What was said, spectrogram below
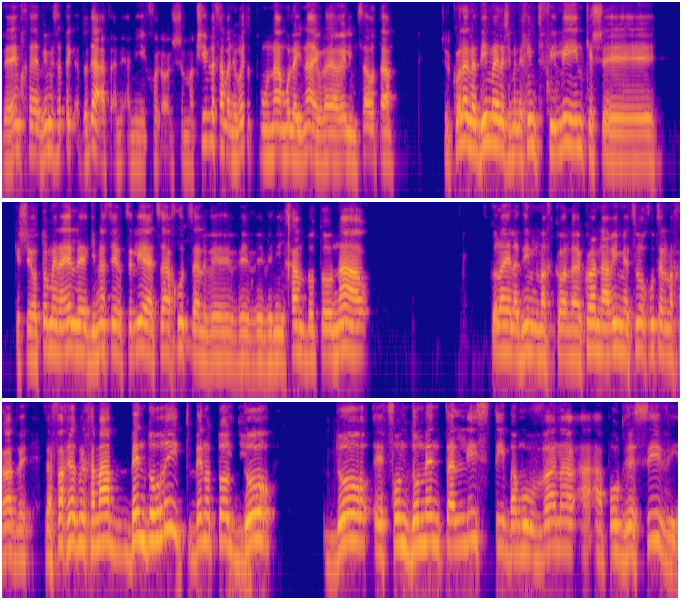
והם חייבים לספק, אתה יודע, אני, מקשיב לך ואני רואה את התמונה מול עיניי, אולי הראל ימצא אותה, של כל הילדים האלה שמניחים תפילין כש... כשאותו מנהל גימנסיה הרצליה יצא החוצה ונלחם באותו נער, כל הילדים, כל, כל הנערים יצאו החוצה למחרת, וזה הפך להיות מלחמה בין דורית, בין אותו דור, דור אה, פונדומנטליסטי במובן הפרוגרסיבי,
